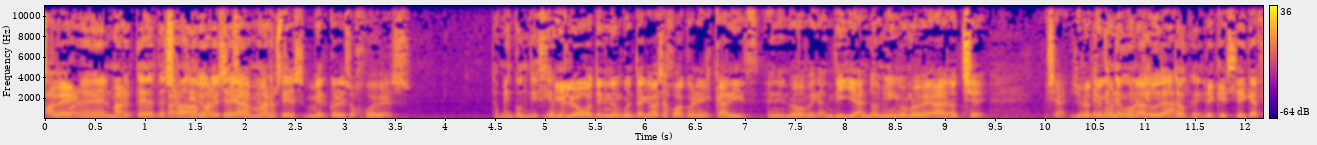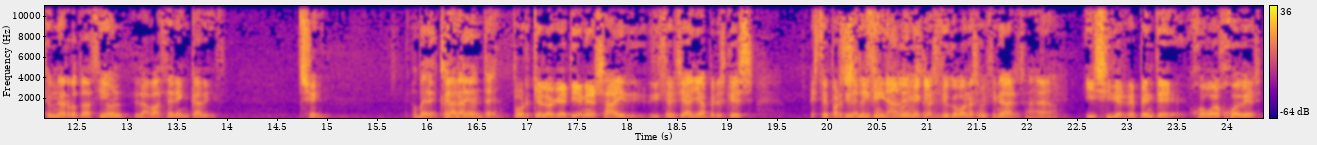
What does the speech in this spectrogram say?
A ver, el martes, de sábado partido martes, que sea miércoles o jueves. También condiciona. Y luego teniendo en cuenta que vas a jugar con el Cádiz en el nuevo Mirandilla, el domingo, Domingo. 9 de la noche. O sea, yo no Depende tengo ninguna duda de que si hay que hacer una rotación, la va a hacer en Cádiz. Sí. Hombre, depende. Claramente. Porque lo que tienes ahí, dices, ya, ya, pero es que es este partido es definitivo y me ¿eh? clasifico para una semifinal. Y si de repente juego el jueves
